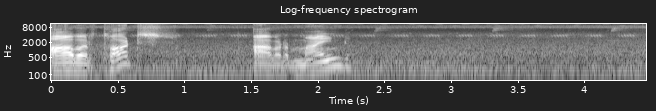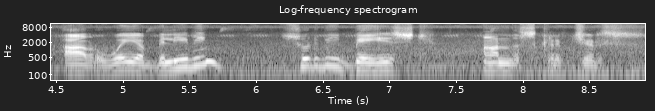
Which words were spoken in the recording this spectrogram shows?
Our thoughts, our mind, our way of believing should be based on the scriptures.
